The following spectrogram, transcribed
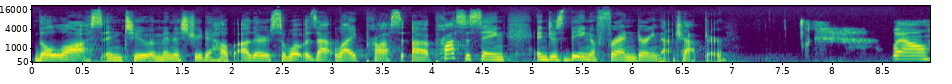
the loss into a ministry to help others? So, what was that like proce- uh, processing and just being a friend during that chapter? Well,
